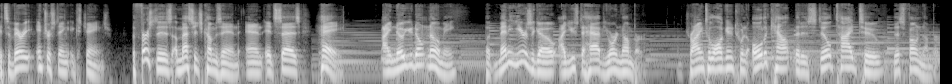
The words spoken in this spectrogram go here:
It's a very interesting exchange. The first is a message comes in, and it says, Hey, I know you don't know me, but many years ago, I used to have your number. I'm trying to log into an old account that is still tied to this phone number,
